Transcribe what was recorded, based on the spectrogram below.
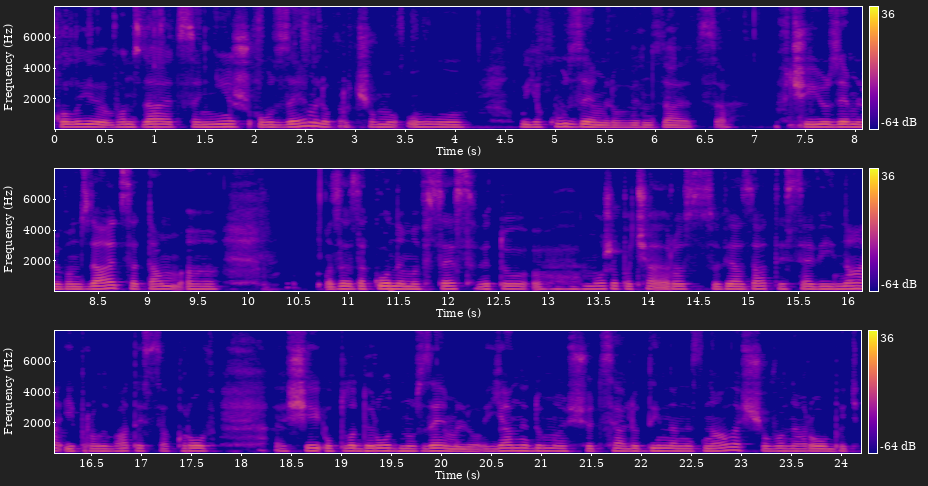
коли вонзається ніж у землю, причому у, у яку землю вонзається, в чию землю вонзається, там за законами Всесвіту е, може розв'язатися війна і проливатися кров е, ще й у плодородну землю. Я не думаю, що ця людина не знала, що вона робить,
